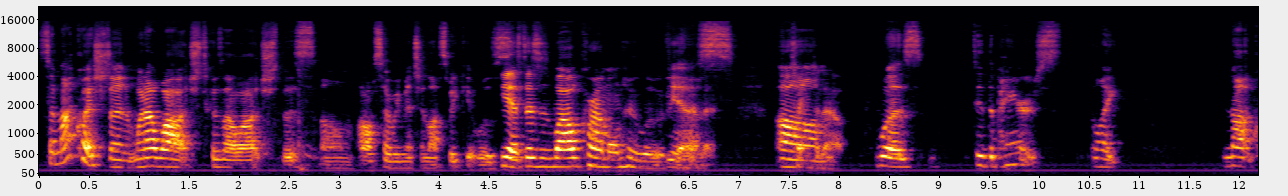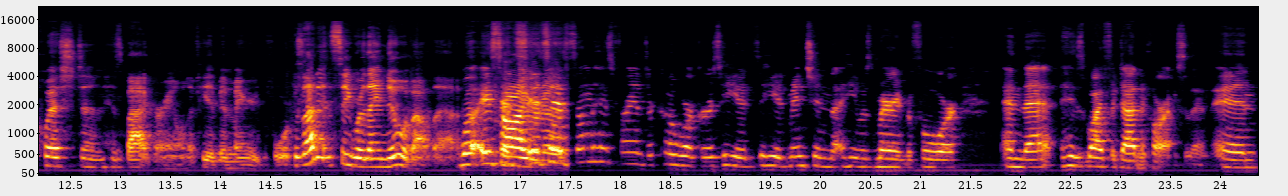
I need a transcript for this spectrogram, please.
So my question, when I watched, because I watched this, um, also we mentioned last week, it was Yes, this is Wild Crime on Hulu. If you haven't yes, checked um, it out. was did the parents like not question his background if he had been married before? Because I didn't see where they knew about that. Well, it prior it to- said some of his friends or coworkers he had he had mentioned that he was married before, and that his wife had died in a car accident. And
